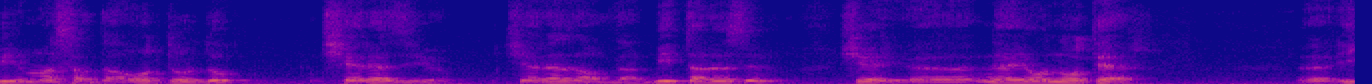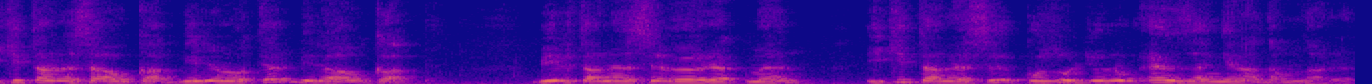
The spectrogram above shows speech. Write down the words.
bir masada oturduk, çerez yiyor. Çerez aldılar. Bir tanesi şey, e, ne o noter. E, iki tanesi avukat. Biri noter, biri avukat. Bir tanesi öğretmen. İki tanesi Kuzulcu'nun en zengin adamları.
